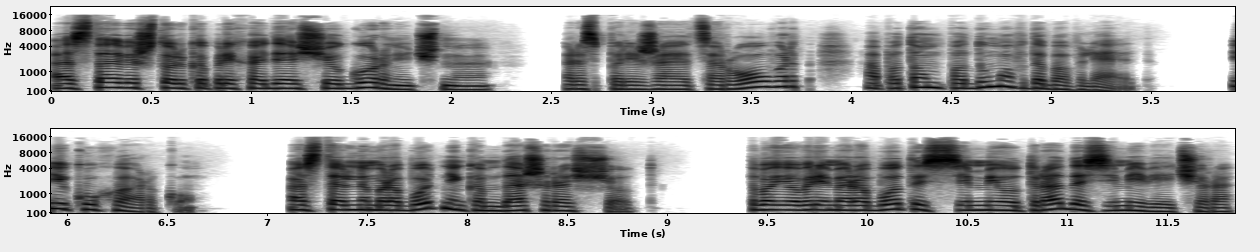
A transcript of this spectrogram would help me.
«Оставишь только приходящую горничную», — распоряжается Роувард, а потом, подумав, добавляет. «И кухарку. Остальным работникам дашь расчет. Твое время работы с 7 утра до 7 вечера.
